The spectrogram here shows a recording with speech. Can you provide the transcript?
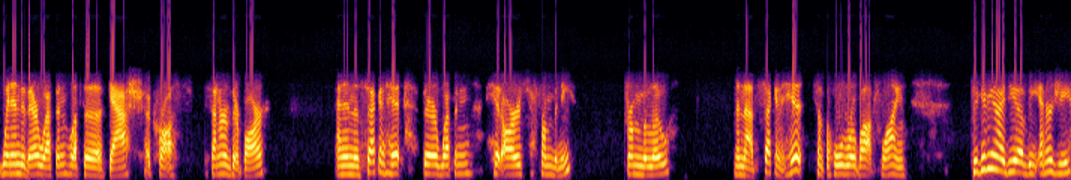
went into their weapon, left a gash across the center of their bar, and in the second hit, their weapon hit ours from beneath, from below, and that second hit sent the whole robot flying. To give you an idea of the energy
